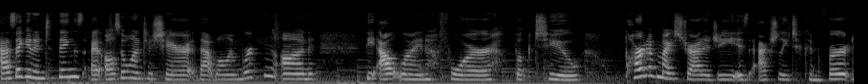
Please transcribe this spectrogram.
As I get into things, I also wanted to share that while I'm working on the outline for book two, part of my strategy is actually to convert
